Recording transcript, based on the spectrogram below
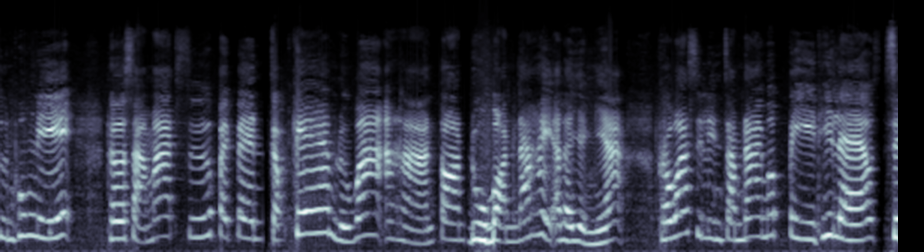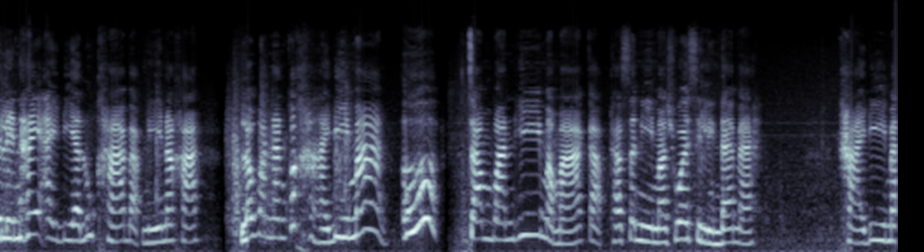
คืนพรุ่งนี้ เธอสามารถซื้อไปเป็นกับแก้มหรือว่าอาหารตอนดูบอลได้อะไรอย่างเงี้ย เพราะว่าซิลินจำได้เมื่อปีที่แล้วซิลินให้ไอเดียลูกค้าแบบนี้นะคะ แล้ววันนั้นก็ขายดีมาก เออจำวันที่หมาม้ากับทัศนีมาช่วยซิลินได้ไหมขายดีไหม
